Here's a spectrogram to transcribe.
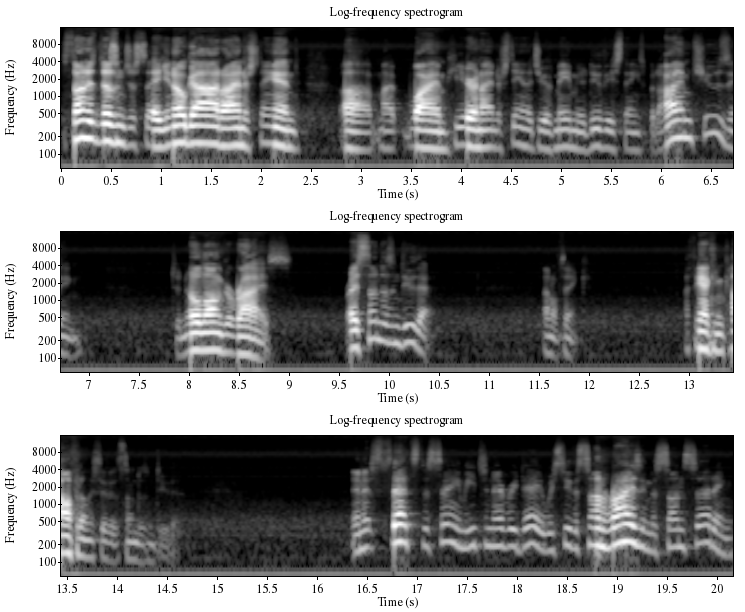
The sun doesn't just say, you know, God, I understand uh, my, why I'm here, and I understand that you have made me to do these things, but I'm choosing to no longer rise. Right? The sun doesn't do that. I don't think. I think I can confidently say that the sun doesn't do that. And it sets the same each and every day. We see the sun rising, the sun setting,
